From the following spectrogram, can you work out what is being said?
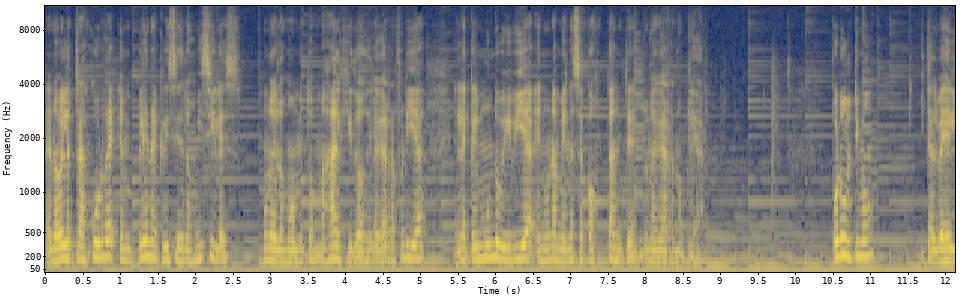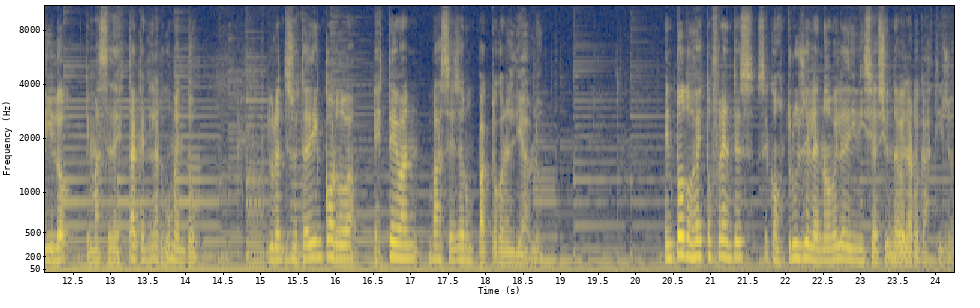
La novela transcurre en plena crisis de los misiles, uno de los momentos más álgidos de la Guerra Fría, en la que el mundo vivía en una amenaza constante de una guerra nuclear. Por último, y tal vez el hilo que más se destaca en el argumento, durante su estadía en Córdoba, Esteban va a sellar un pacto con el diablo. En todos estos frentes se construye la novela de iniciación de Abelardo Castillo.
